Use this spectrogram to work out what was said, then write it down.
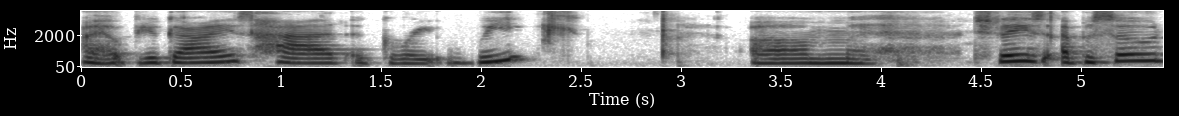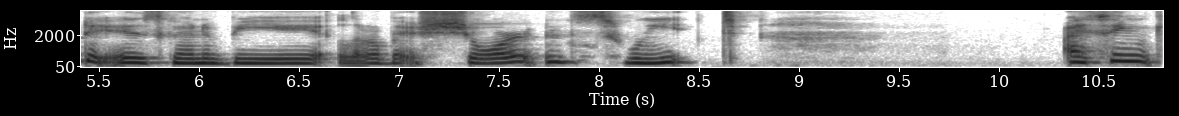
I hope you guys had a great week. Um, today's episode is going to be a little bit short and sweet. I think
